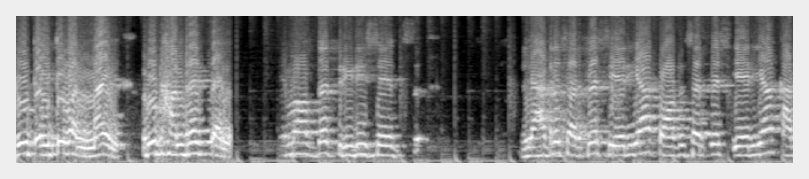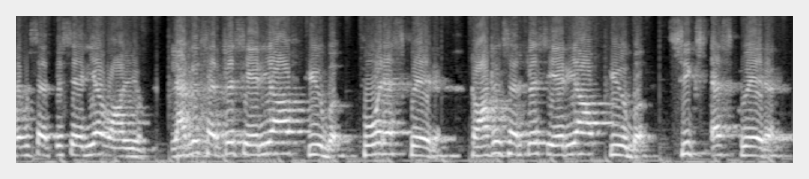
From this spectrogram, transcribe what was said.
Root 81, 9. Root 110. Name of the 3D sets. Lateral surface area, total surface area, curved surface area, volume. Lateral surface area of cube 4s square. Total surface area of cube 6s square.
